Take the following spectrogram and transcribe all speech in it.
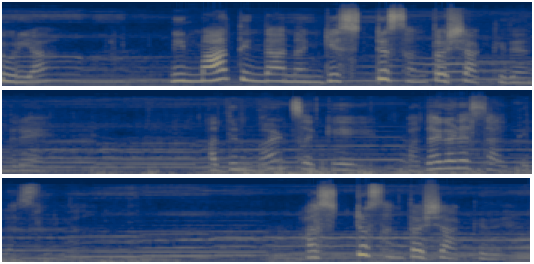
ಸೂರ್ಯ ನಿನ್ನ ಮಾತಿಂದ ನನಗೆ ಎಷ್ಟು ಸಂತೋಷ ಆಗ್ತಿದೆ ಅಂದರೆ ಅದನ್ನ ವರ್ಣಿಸೋಕ್ಕೆ ಪದಗಳೇ ಸಾಲ್ತಿಲ್ಲ ಸೂರ್ಯ. ಅಷ್ಟು ಸಂತೋಷ ಆಗ್ತಿದೆ.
